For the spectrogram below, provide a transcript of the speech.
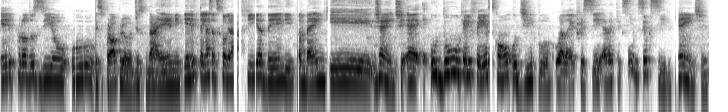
Ele produziu o, esse próprio disco da Amy. E ele tem essa discografia dele também. E, gente, é o duo que ele fez com o Diplo, o Electric Electric City? Silk City. Gente,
